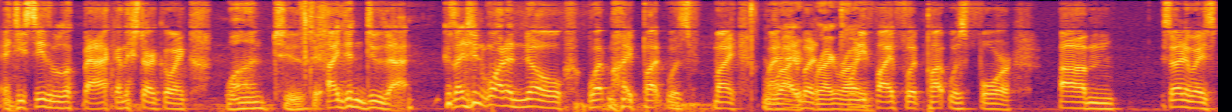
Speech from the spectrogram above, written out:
and you see them look back and they start going one, two, three. I didn't do that because I didn't want to know what my putt was. My my Right, about right, right. twenty five foot putt was for. Um, so, anyways,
